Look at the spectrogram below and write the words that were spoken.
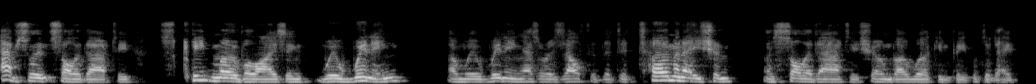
Absolute solidarity. Keep mobilising. We're winning and we're winning as a result of the determination and solidarity shown by working people today.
